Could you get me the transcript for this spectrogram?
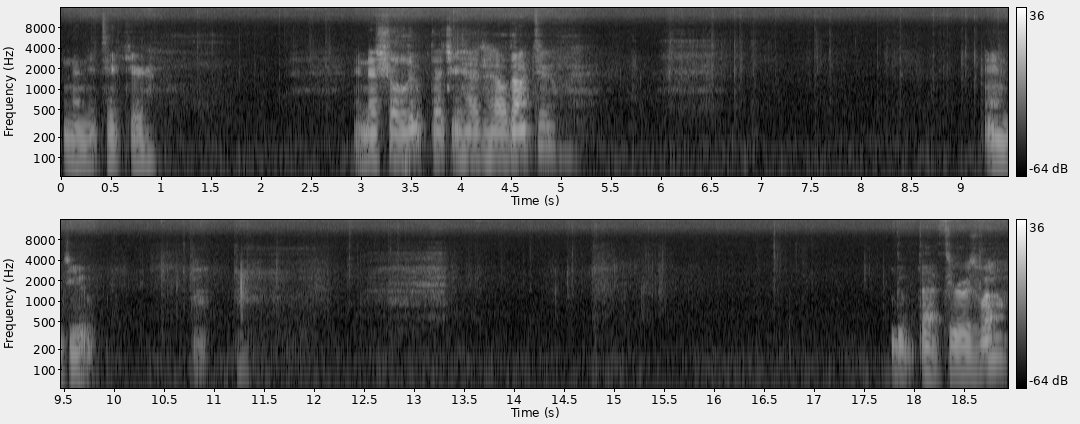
And then you take your initial loop that you had held onto and you loop that through as well.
